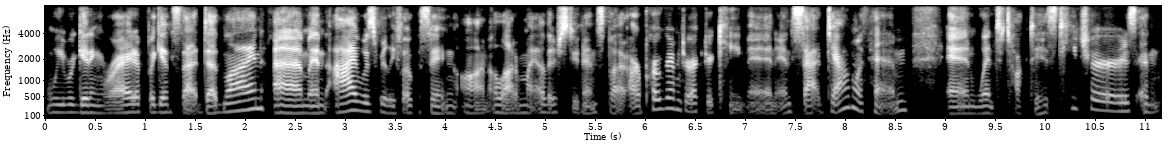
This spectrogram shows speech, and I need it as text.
We were getting right up against that deadline. Um, and I was really focusing on a lot of my other students, but our program director came in and sat down with him and went to talk to his teachers and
